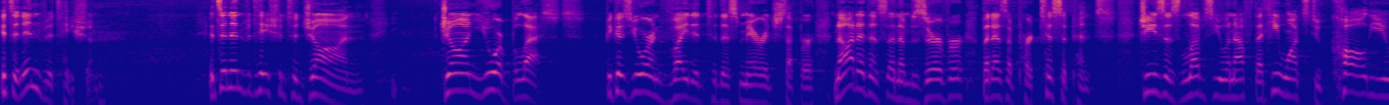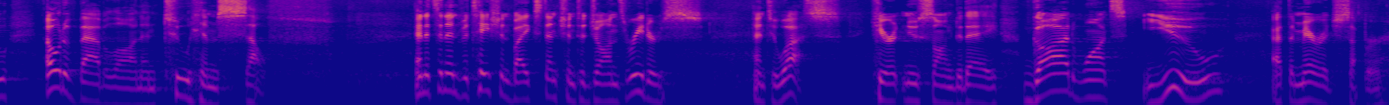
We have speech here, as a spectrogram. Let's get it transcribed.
It's an invitation. It's an invitation to John. John, you're blessed because you're invited to this marriage supper, not as an observer, but as a participant. Jesus loves you enough that he wants to call you out of Babylon and to himself. And it's an invitation by extension to John's readers and to us here at New Song today. God wants you at the marriage supper.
